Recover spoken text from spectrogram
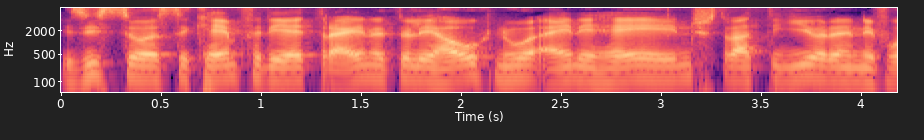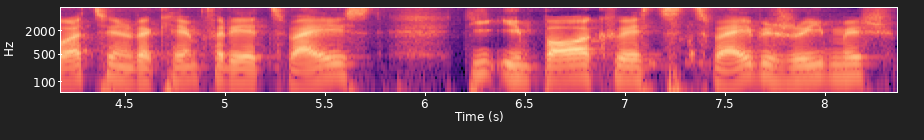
es ist so, dass die Kämpfer die 3 natürlich auch nur eine High-End-Strategie oder eine Fortsetzung der Kämpfer die 2 ist, die im Power Quest 2 beschrieben ist.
